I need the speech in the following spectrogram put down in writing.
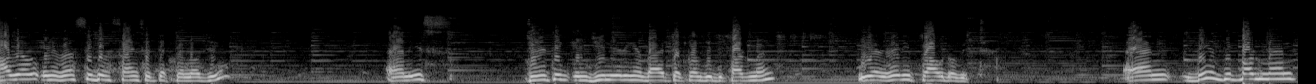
Shahjahan University of Science and Technology and its Genetic Engineering and Biotechnology Department. We are very proud of it. And this department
